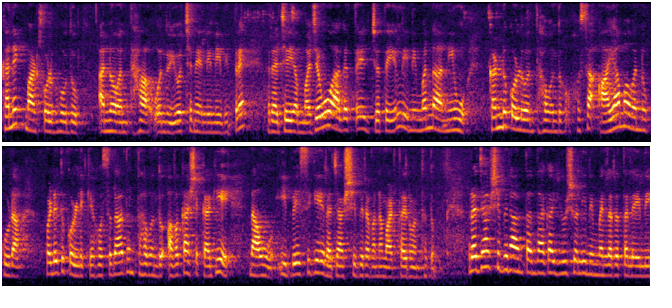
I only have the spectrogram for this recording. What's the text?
ಕನೆಕ್ಟ್ ಮಾಡ್ಕೊಳ್ಬಹುದು ಅನ್ನುವಂತಹ ಒಂದು ಯೋಚನೆಯಲ್ಲಿ ನೀವಿದ್ದರೆ ರಜೆಯ ಮಜವೂ ಆಗತ್ತೆ. ಜೊತೆಯಲ್ಲಿ ನಿಮ್ಮನ್ನು ನೀವು ಕಂಡುಕೊಳ್ಳುವಂತಹ ಒಂದು ಹೊಸ ಆಯಾಮವನ್ನು ಕೂಡ ಪಡೆದುಕೊಳ್ಳಿಕ್ಕೆ ಹೊಸದಾದಂತಹ ಒಂದು ಅವಕಾಶಕ್ಕಾಗಿಯೇ ನಾವು ಈ ಬೇಸಿಗೆ ರಜಾ ಶಿಬಿರವನ್ನು ಮಾಡ್ತಾ ಇರುವಂಥದ್ದು. ರಜಾ ಶಿಬಿರ ಅಂತಂದಾಗ ಯೂಶ್ವಲಿ ನಿಮ್ಮೆಲ್ಲರ ತಲೆಯಲ್ಲಿ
